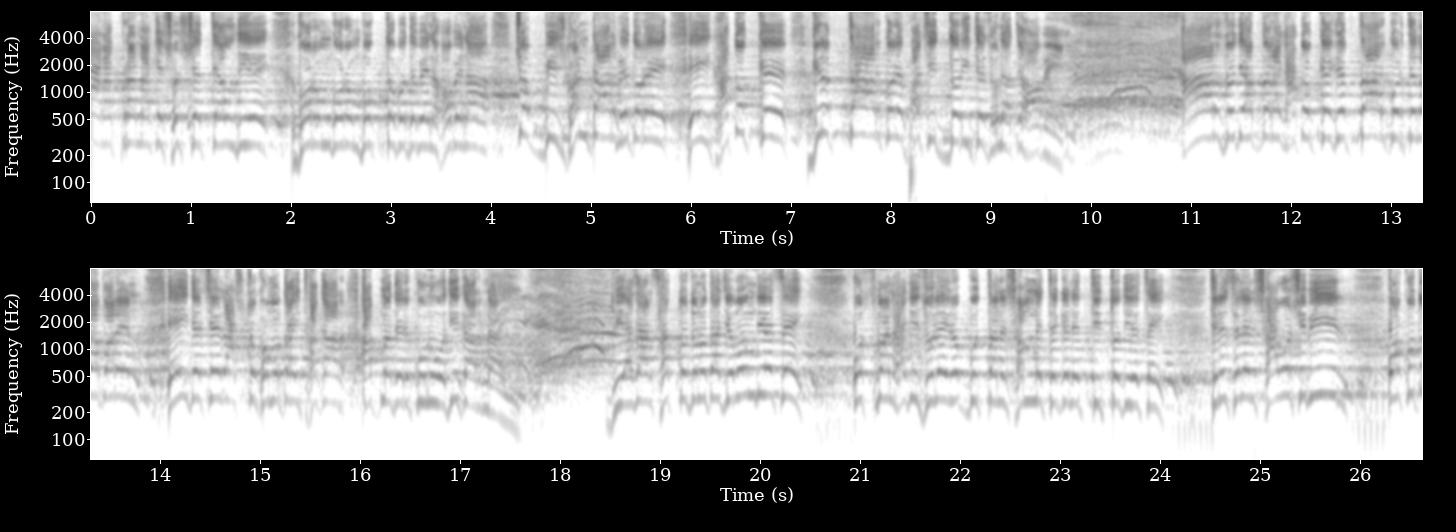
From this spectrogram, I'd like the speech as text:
আর আপনার নাকে শস্যের তেল দিয়ে গরম গরম বক্তব্য দেবেন, হবে না। চব্বিশ ঘণ্টার ভেতরে এই ঘাতককে গ্রেপ্তার করে ফাঁসির দড়িতে ঝুলাতে হবে। আপনারা ঘাতককে গ্রেপ্তার করতে না পারেন, এই দেশের রাষ্ট্র ক্ষমতায় থাকার আপনাদের কোনো অধিকার নাই। দুই হাজার ছাত্র জনতা জীবন দিয়েছে, ওসমান হাজি জুলাই রব্বুত্তানের সামনে থেকে নেতৃত্ব দিয়েছে। তিনি ছিলেন সাহসী বীর অকুত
